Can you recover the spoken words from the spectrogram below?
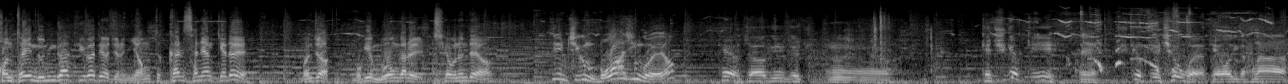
헌터의 눈과 귀가 되어주는 영특한 사냥개들. 먼저 목에 무언가를 채우는데요. 선생님 지금 뭐 하신 거예요? 걔 저기 그 어, 걔 추격기. 네. 추격기에 채운 거야. 걔 어디가 하나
